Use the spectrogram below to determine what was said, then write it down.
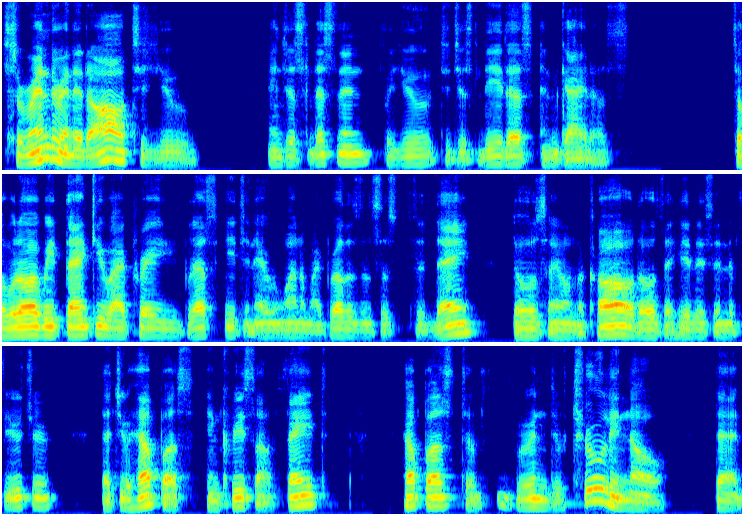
surrendering it all to you, and just listening for you to just lead us and guide us. So, Lord, we thank you. I pray you bless each and every one of my brothers and sisters today, those are on the call, those that hear this in the future, that you help us increase our faith, help us to, to truly know that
